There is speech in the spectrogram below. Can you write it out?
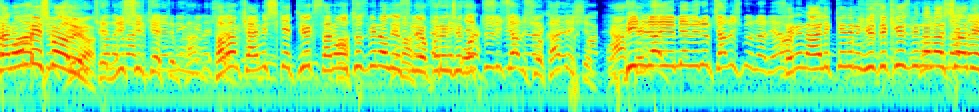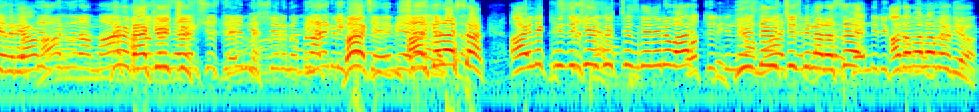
Sen 15 mi alıyorsun? Kendi şirketim. Tamam kendi şirket diyor ki sana 30 bin alıyorsun diyor fırıncıda. 30 kişi çalışıyor kardeşim. Ya 1000 senin- lira yemeğe veriyorum çalışmıyorlar ya. Senin aylık gelirin 100-200 binden aşağı değildir ya. Değil mi? Belki Ama ben sana 300. bir şey işlerimi bırakın Bak geçeyim ya. arkadaşlar aylık 100-200-300 geliri var. 30 bin lira Yüzde maaş 300 bin arası kendi dükkanımı adama laf bırakıp ediyor.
